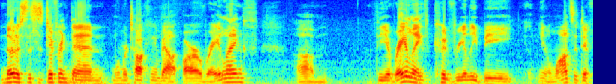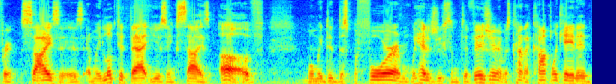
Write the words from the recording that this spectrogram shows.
Notice this is different than when we're talking about our array length. Um, the array length could really be you know lots of different sizes and we looked at that using size of when we did this before and we had to do some division it was kind of complicated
